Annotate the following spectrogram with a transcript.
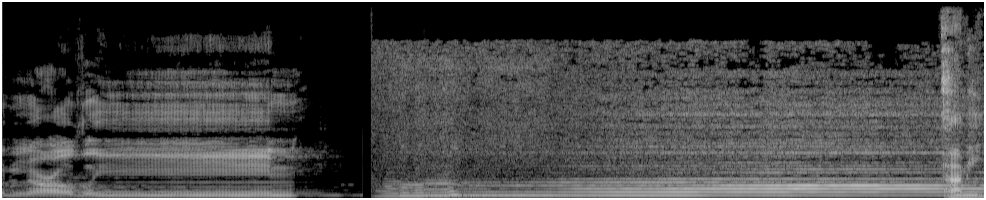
العظيم. آمين.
